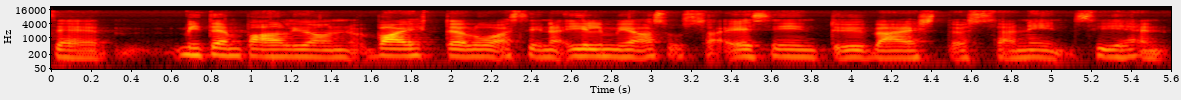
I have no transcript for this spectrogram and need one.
se, miten paljon vaihtelua siinä ilmiasussa esiintyy väestössä, niin siihen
